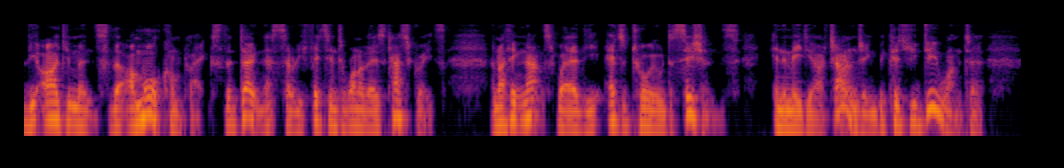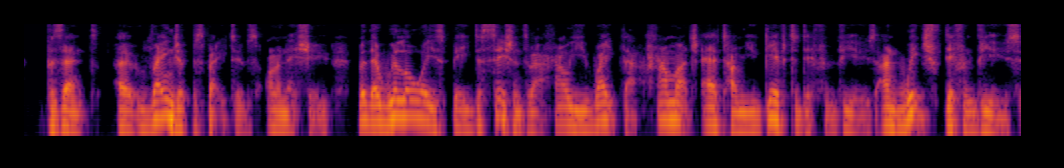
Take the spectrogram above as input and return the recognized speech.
the arguments that are more complex that don't necessarily fit into one of those categories? And I think that's where the editorial decisions in the media are challenging because you do want to present a range of perspectives on an issue, but there will always be decisions about how you weight that, how much airtime you give to different views, and which different views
